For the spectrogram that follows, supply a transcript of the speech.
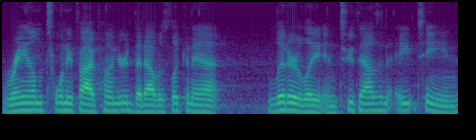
Ram 2500 that I was looking at literally in 2018.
